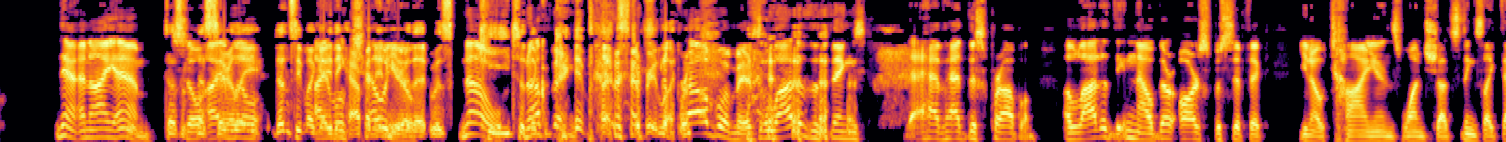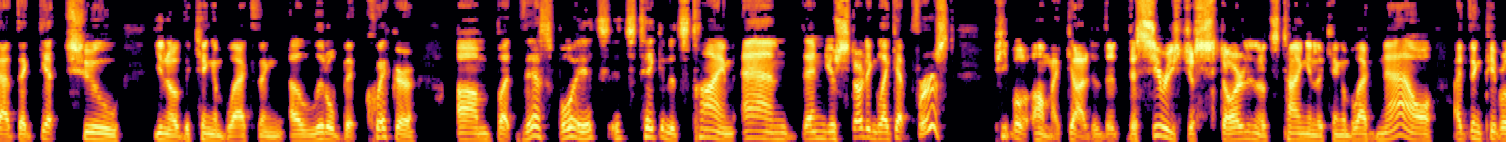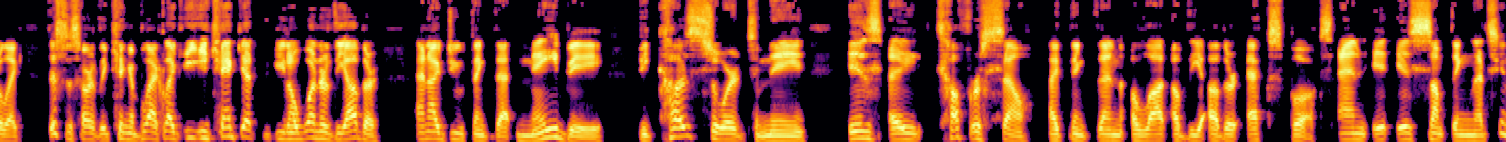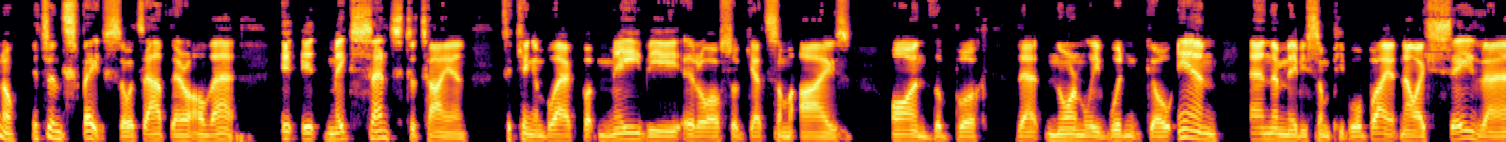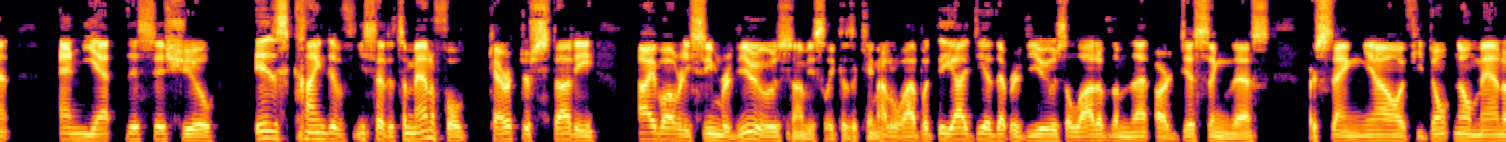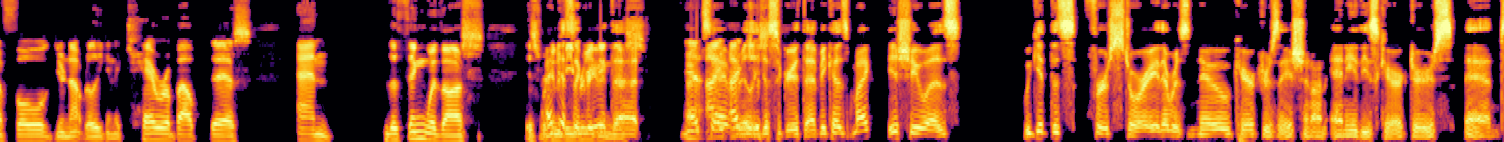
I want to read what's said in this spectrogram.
yeah, and I am. Doesn't so necessarily will, doesn't seem like anything happened in here that was no, key to nothing. the King in Black storyline. the problem is a lot of the things that have had this problem. A lot of the now there are specific, you know, tie-ins, one shots, things like that that get to you know the King in Black thing a little bit quicker. Um, but this, boy, it's it's taken its time, and then you're starting like at first, people, oh my god, the the series just started and it's tying into King in Black. Now, I think people are like, this is hardly King in Black. Like you, you can't get you know one or the other. And I do think that maybe because Sword to me is a tougher sell I think, than a lot of the other X books. And it is something that's, you know, it's in space. So it's out there, all that mm-hmm. it, it makes sense to tie in to King in Black, but maybe it'll also get some eyes on the book that normally wouldn't go in, and then maybe some people will buy it. Now, I say that, and yet this issue is kind of, you said it's a manifold character study. I've already seen reviews, obviously, because it came out a while, but the idea that reviews, a lot of them that are dissing this, are saying, you know, if you don't know Manifold, you're not really going to care about this. And the thing with us is we're going to be reading this. That. I'd say I, I really just, disagree with that because my issue was we get this first story. There was no characterization on any of these characters, and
